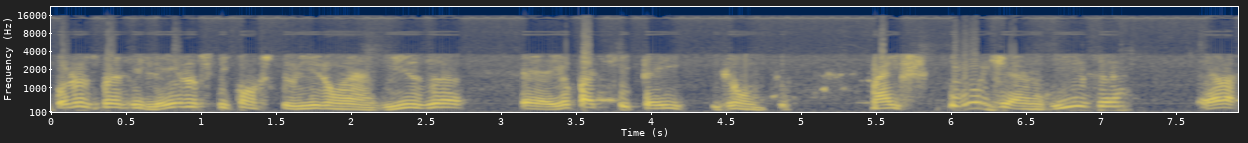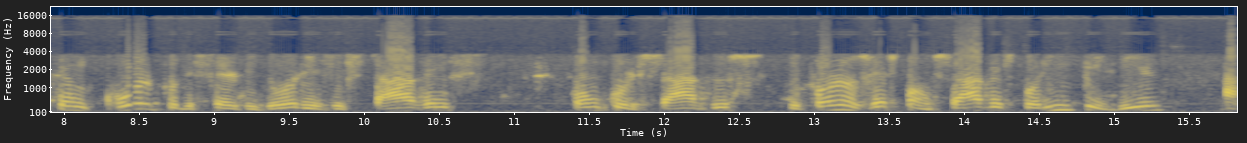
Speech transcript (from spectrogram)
Foram os brasileiros que construíram a Anvisa, é, eu participei junto. Mas hoje a Anvisa ela tem um corpo de servidores estáveis, concursados, que foram os responsáveis por impedir a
